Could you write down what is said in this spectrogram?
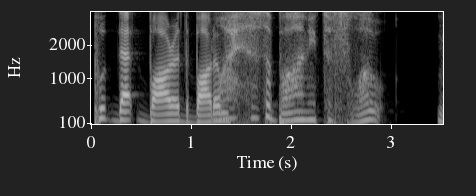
put that bar at the bottom. Why does the bar need to float?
